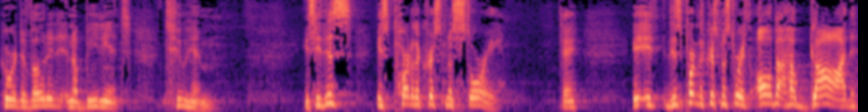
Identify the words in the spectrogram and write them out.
who are devoted and obedient to him. You see, this is part of the Christmas story. Okay? It, it, this part of the Christmas story is all about how God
